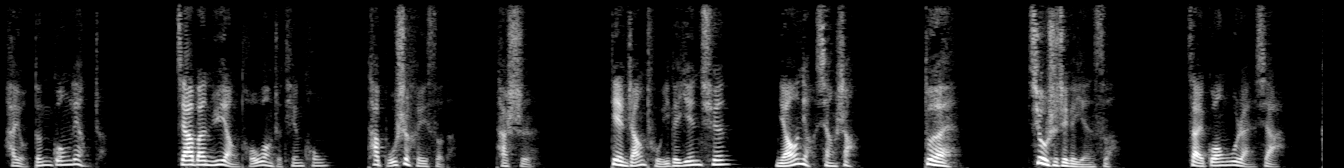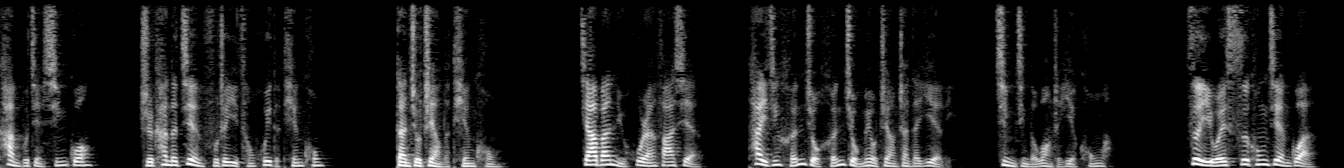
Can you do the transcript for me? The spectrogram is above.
还有灯光亮着。加班女仰头望着天空，它不是黑色的，它是……店长吐一个烟圈，袅袅向上。对，就是这个颜色，在光污染下看不见星光，只看得见浮着一层灰的天空。但就这样的天空，加班女忽然发现，她已经很久很久没有这样站在夜里，静静的望着夜空了。自以为司空见惯、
